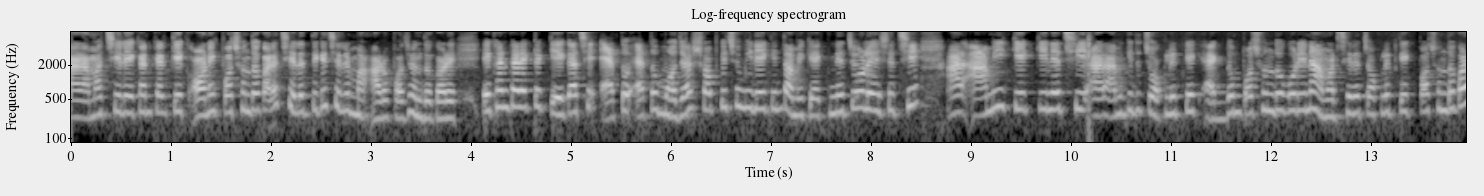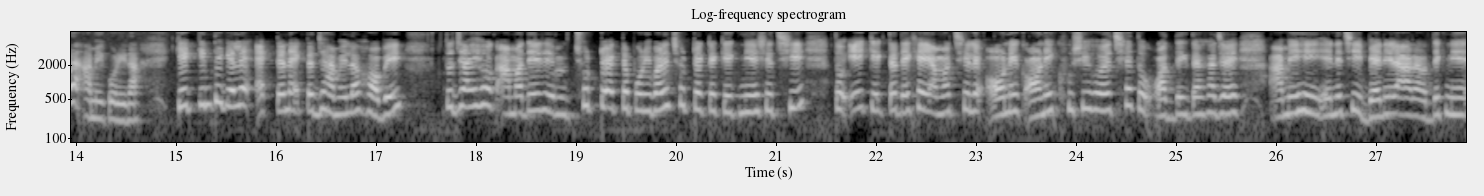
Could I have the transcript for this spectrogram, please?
আর আমার ছেলে এখানকার কেক অনেক পছন্দ করে। ছেলের থেকে ছেলের মা আরও পছন্দ করে। এখানকার একটা কেক আছে, এত এত মজার সব কিছু মিলিয়ে কিন্তু আমি কেক নিয়ে চলে এসেছি। আর আমি কেক কিনেছি, আর আমি কিন্তু চকলেট কেক একদম পছন্দ করি না, আমার ছেলে চকলেট কেক পছন্দ করে, আমি করি না। কেক কিনতে গেলে একটা না একটা ঝামেলা হবেই। তো যাই হোক, আমাদের ছোট্ট একটা পরিবারে ছোট্ট একটা কেক নিয়ে এসেছি। তো এই কেকটা দেখেই আমার ছেলে অনেক অনেক খুশি হয়েছে। তো অর্ধেক দেখা যায় আমি এনেছি, ভ্যানিলা আর অর্ধেক নিয়ে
